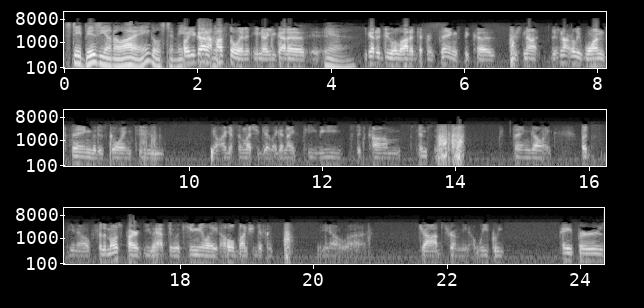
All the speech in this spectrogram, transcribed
stay busy on a lot of angles to make. Well, you got I to mean, hustle in it. You know, you got to Yeah. you got to do a lot of different things because there's not there's not really one thing that is going to you know I guess unless you get like a nice TV sitcom Simpsons thing going, but you know for the most part you have to accumulate a whole bunch of different you know uh, jobs from you know weekly papers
